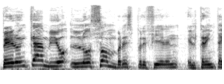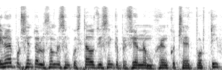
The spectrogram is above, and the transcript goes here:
Pero en cambio, los hombres prefieren, el 39% de los hombres encuestados dicen que prefieren una mujer en coche deportivo.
